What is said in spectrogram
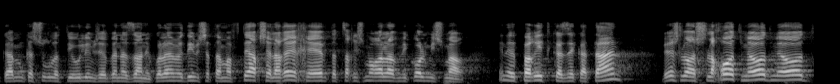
גם קשור לטיולים של בן עזני, כולם יודעים שאת המפתח של הרכב אתה צריך לשמור עליו מכל משמר. הנה פריט כזה קטן ויש לו השלכות מאוד מאוד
